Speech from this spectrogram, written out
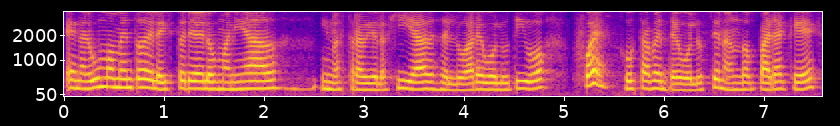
en algún momento de la historia de la humanidad y nuestra biología, desde el lugar evolutivo, fue justamente evolucionando para que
